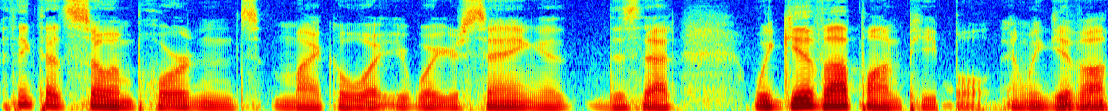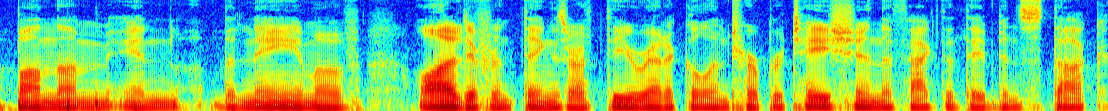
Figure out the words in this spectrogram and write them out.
I think that's so important, Michael. What you're, what you're saying is, is, that we give up on people and we give mm-hmm. up on them in the name of a lot of different things our theoretical interpretation, the fact that they've been stuck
